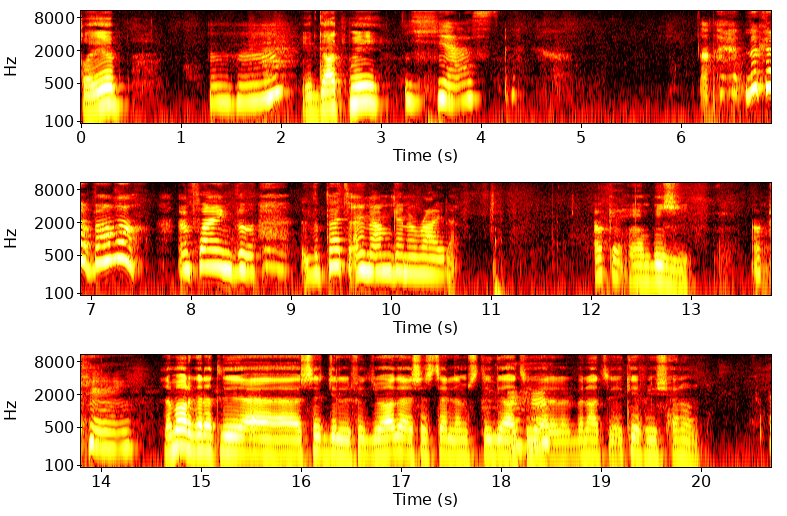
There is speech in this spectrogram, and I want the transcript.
طيب. Mm-hmm. You got me? Yes. Look at Mama. I'm playing the the pet and I'm gonna ride it. Okay. I'm busy. Okay. لمار قالت لي آه، سجل الفيديو هذا عشان استعلم صديقاتي. وعلى البنات كيف يشحنون Uh,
